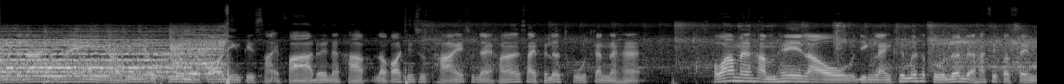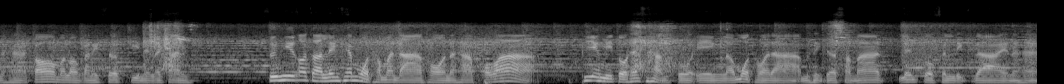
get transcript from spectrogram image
มันจะได้ทำให้เราวิ่งเร็วขึ้น แล้วก็ยิงติดสายฟ้าด้วยนะครับ แล้วก็ชิ้นสุดท้ายส่วนใหญ่เขาน่าจะใส่เฟลเลอร์ทูธกันนะฮะเพราะว่ามันทำให้เรายิงแรงขึ้นเมื่อศัตรูเลื่อนเหลือ 50%นะฮะ ก็มาลองกันในเซิร์ฟจีนเลยละกัน ซึ่งพี่ก็จะเล่นแค่โหมดธรรมดาพอนะครับ เพราะว่า พี่ยังมีตัวแค่สามตัวเอง แล้วหมดธรรมดา มันถึงจะสามารถเล่นตัวเฟลิกได้นะฮะ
